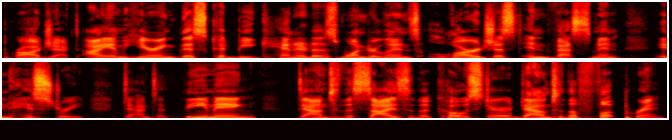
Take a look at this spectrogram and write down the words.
project. I am hearing this could be Canada's Wonderland's largest investment in history, down to theming, down to the size of the coaster, down to the footprint.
